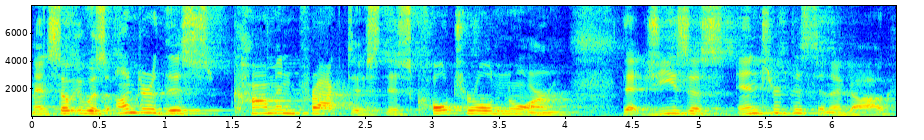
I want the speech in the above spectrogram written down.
And so it was under this common practice, this cultural norm, that Jesus entered the synagogue,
